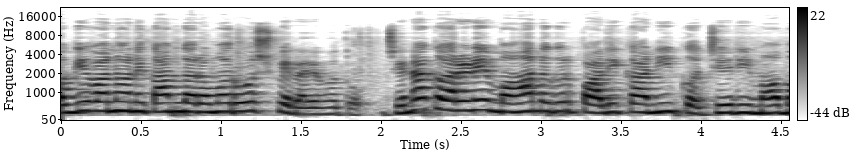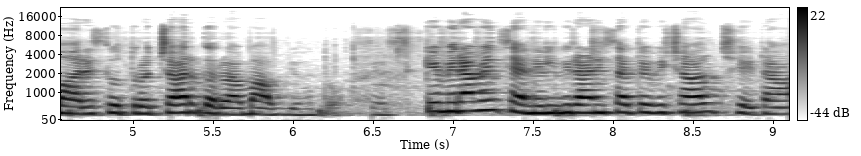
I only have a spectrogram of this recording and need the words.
આગેવાનો અને કામદારોમાં રોષ ફેલાયો હતો. જેના કારણે મહાનગરપાલિકાની કચેરીમાં ભારે સૂત્રોચ્ચાર કરવામાં આવ્યો હતો. કેમેરામેન સેનિલ વિરાણી સાથે વિશાલ છેટા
